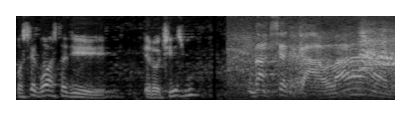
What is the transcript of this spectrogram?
Você gosta de erotismo? Mas é claro.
